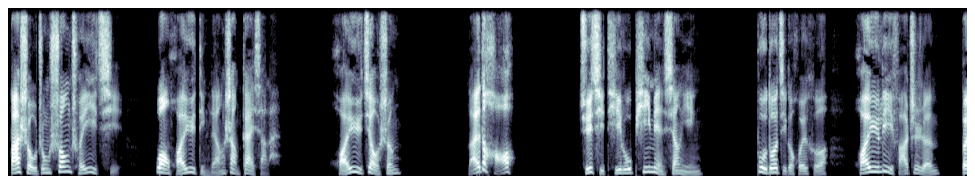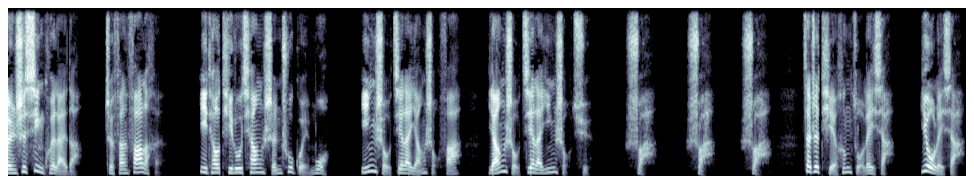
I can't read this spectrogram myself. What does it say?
把手中双锤一起，往怀玉顶梁上盖下来。怀玉叫声：“来得好！”举起提炉劈面相迎。不多几个回合，怀玉力伐之人本是幸亏来的，这番发了狠，一条提炉枪神出鬼没。阴手接来，阳手发；阳手接来，阴手去。唰唰唰，在这铁亨左肋下、右肋下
